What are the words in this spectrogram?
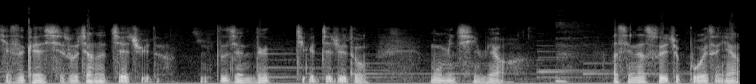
也是可以写出这样的结局的。之前那个几个结局都莫名其妙，那、现在所以就不会怎样。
